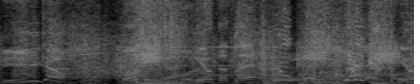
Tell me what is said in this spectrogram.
ディーゴボディがお留守だぜよっ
